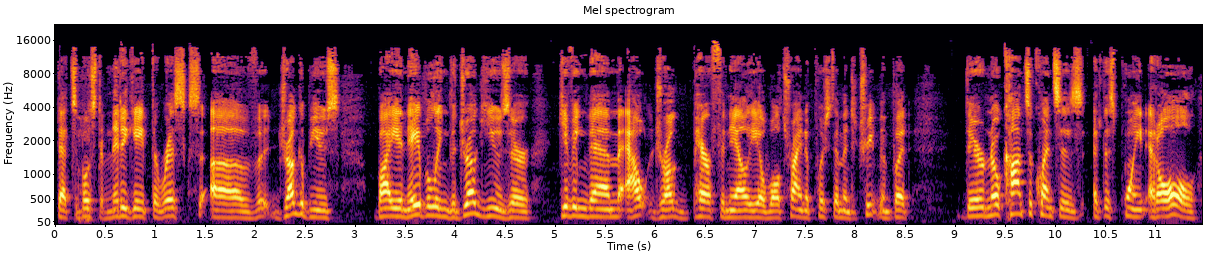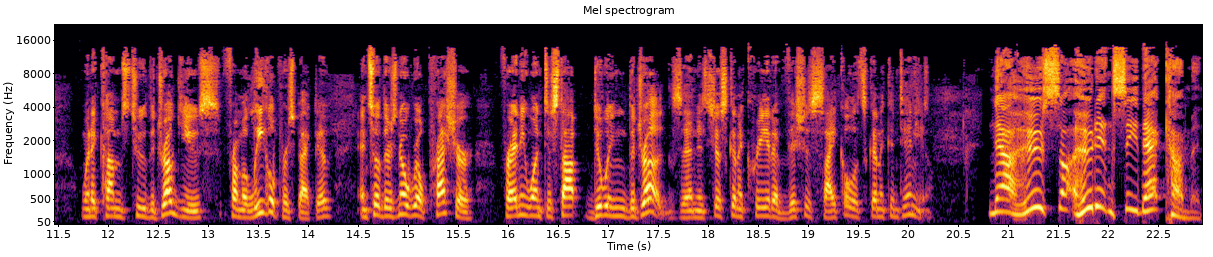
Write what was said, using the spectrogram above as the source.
that's supposed to mitigate the risks of drug abuse by enabling the drug user, giving them out drug paraphernalia while trying to push them into treatment. But there are no consequences at this point at all when it comes to the drug use from a legal perspective. And so there's no real pressure for anyone to stop doing the drugs. And it's just going to create a vicious cycle. It's going to continue. Now, who saw, who didn't see that coming?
